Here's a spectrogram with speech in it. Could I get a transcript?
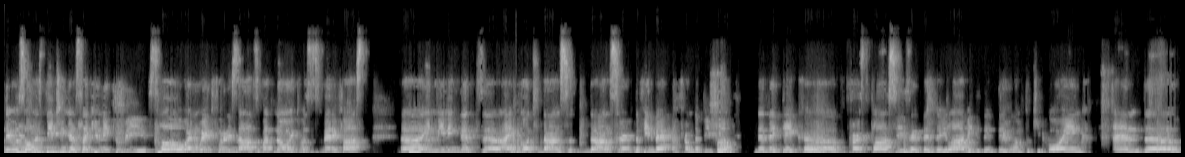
they was Yeah. always teaching us like you need to be slow and wait for results, but no, it was very fast. Uh, in meaning that uh, I got the answer, the answer, the feedback from the people that they take uh, first classes and then they love it, that they want to keep going. And uh,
